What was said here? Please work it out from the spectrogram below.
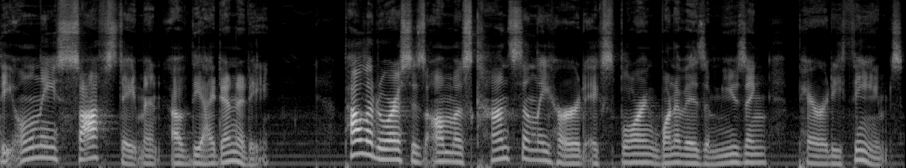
the only soft statement of the identity. Poledouris is almost constantly heard exploring one of his amusing parody themes.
